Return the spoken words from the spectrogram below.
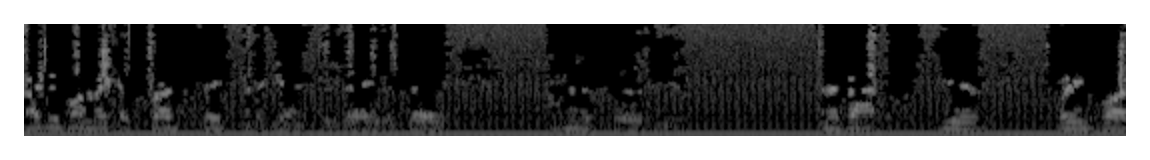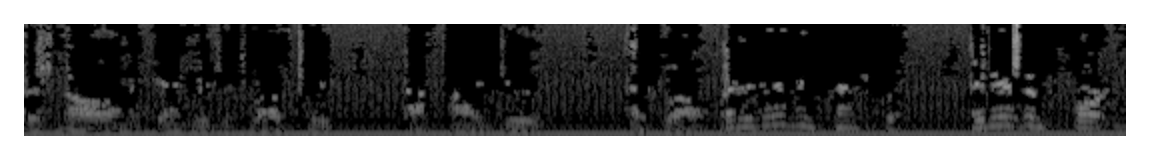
I just want to make a fresh statement again today to say, I'm going to serve you. And if that's you, please let us know. And again, we just love to baptize you as well. But it is essential. It is important.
